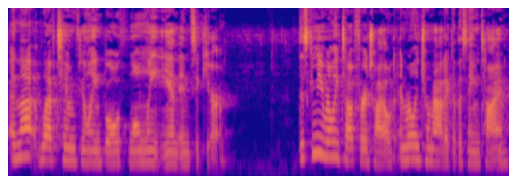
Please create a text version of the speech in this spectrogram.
and that left him feeling both lonely and insecure. This can be really tough for a child and really traumatic at the same time.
